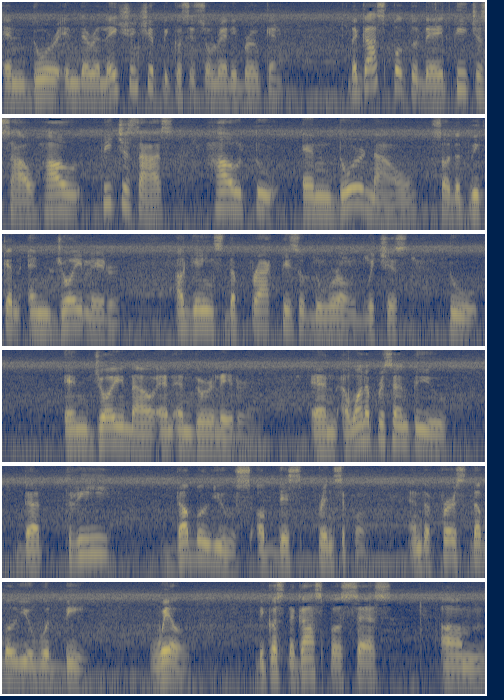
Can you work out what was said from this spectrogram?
endure in their relationship because it's already broken. The gospel today teaches how how teaches us how to endure now so that we can enjoy later against the practice of the world which is to enjoy now and endure later. And I want to present to you the three W's of this principle. And the first W would be will. Because the gospel says, um,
